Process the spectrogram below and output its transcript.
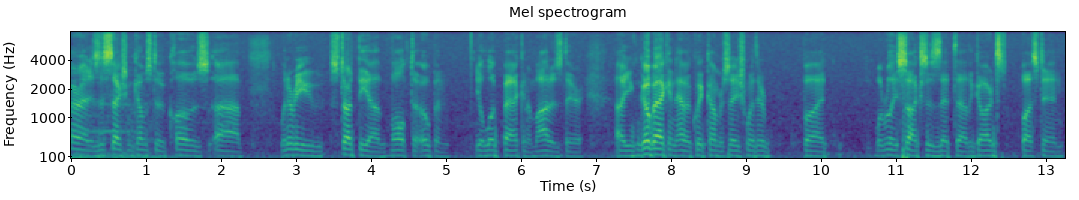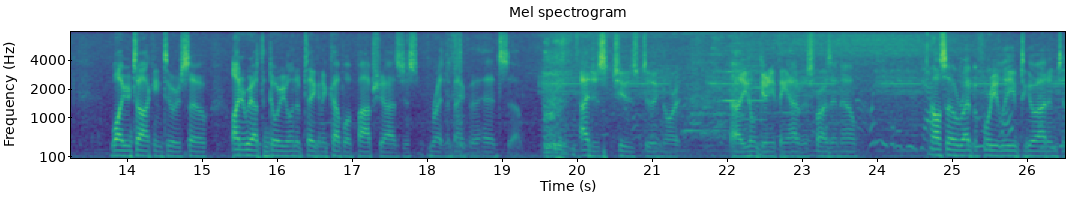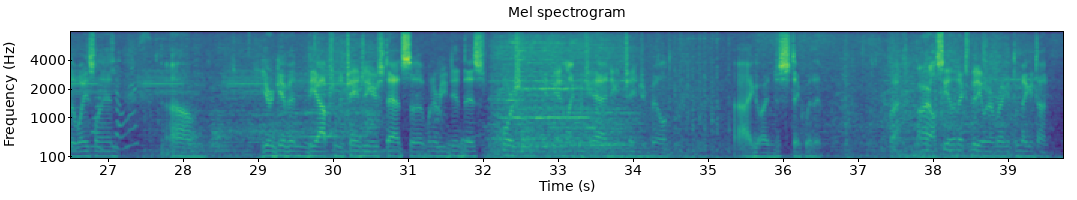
Alright, as this section comes to a close, uh, whenever you start the uh, vault to open, you'll look back and Amata's there. Uh, you can go back and have a quick conversation with her, but what really sucks is that uh, the guards bust in while you're talking to her. So on your way out the door, you'll end up taking a couple of pop shots just right in the back of the head. So I just choose to ignore it. Uh, you don't get anything out of it as far as I know. What are you gonna do, Also, right before you leave to go out into the wasteland, um, you're given the option to changing your stats. That whenever you did this portion, if you didn't like what you had, you can change your build. I go ahead and just stick with it. But all right, I'll see you in the next video whenever I get to Megaton.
